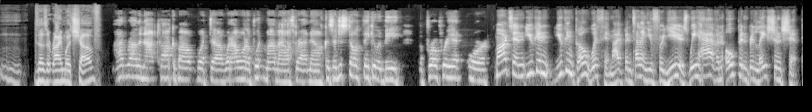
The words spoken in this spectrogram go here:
mm, does it rhyme with shove? I'd rather not talk about what uh, what I want to put in my mouth right now because I just don't think it would be appropriate or martin you can you can go with him i've been telling you for years we have an open relationship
